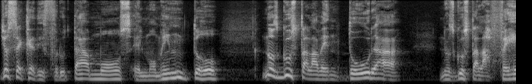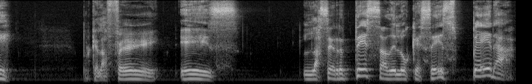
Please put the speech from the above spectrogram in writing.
Yo sé que disfrutamos el momento, nos gusta la aventura, nos gusta la fe, porque la fe es la certeza de lo que se espera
